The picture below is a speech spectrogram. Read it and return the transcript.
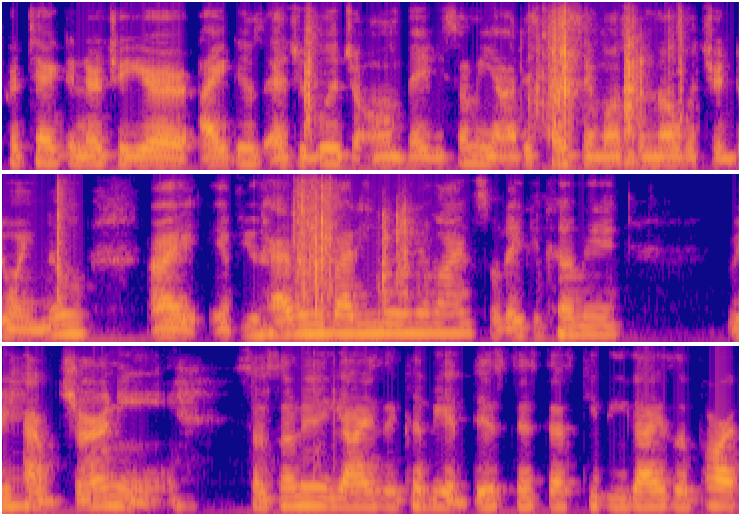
Protect and nurture your ideals as you would your own baby. Some of y'all, this person wants to know what you're doing new. All right, if you have anybody new in your life, so they could come in. We have journey. So some of you guys, it could be a distance that's keeping you guys apart.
